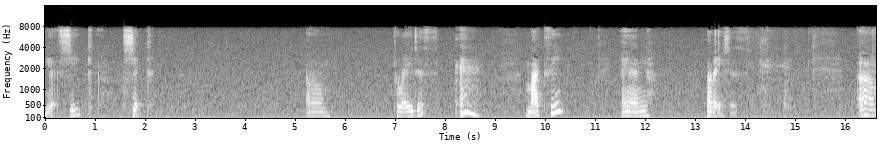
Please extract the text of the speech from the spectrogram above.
yeah, chic, chic, um, courageous, moxie, and vivacious. Um,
